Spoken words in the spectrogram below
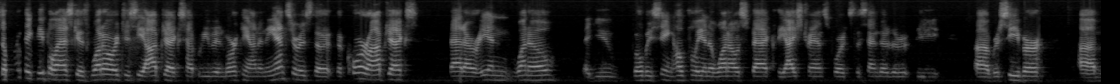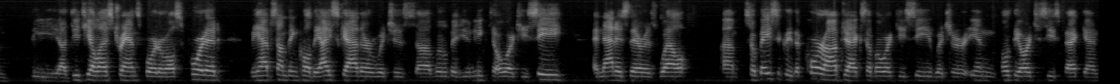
so one thing people ask is what ORTC objects have we been working on? And the answer is the, the core objects that are in 1.0 that you will be seeing hopefully in a 1.0 spec, the ICE transports, the sender, the, the uh, receiver, um, the uh, DTLS transport are all supported. We have something called the ICE gather, which is a little bit unique to ORTC, and that is there as well. Um, so basically, the core objects of ORTC, which are in both the ORTC spec and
